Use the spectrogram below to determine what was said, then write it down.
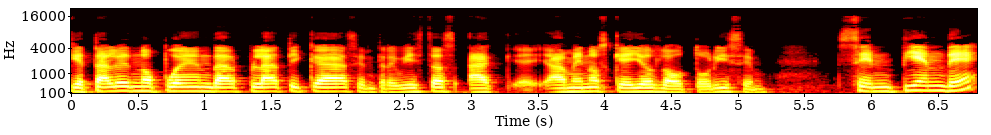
que tal vez no pueden dar pláticas, entrevistas, a, a menos que ellos lo autoricen. Se entiende,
